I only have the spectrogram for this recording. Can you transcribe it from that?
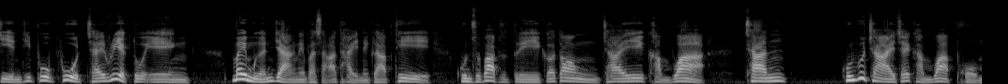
จีนที่ผู้พูดใช้เรียกตัวเอง ไม่เหมือนอย่างในภาษาไทยนะครับ ที่คุณสุภาพสตรีก็ต้องใช้คำว่า ฉัน คุณผู้ชายใช้คำว่าผม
